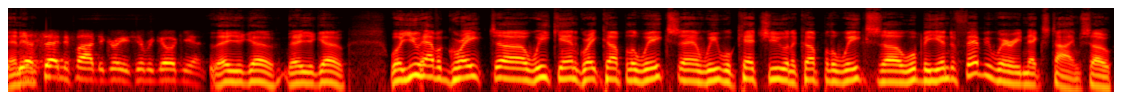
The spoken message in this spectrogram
and yeah, seventy five degrees. Here we go again. There you go. There you go. Well, you have a great uh, weekend, great couple of weeks, and we will catch you in a couple of weeks. Uh, we'll be into February next time, so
